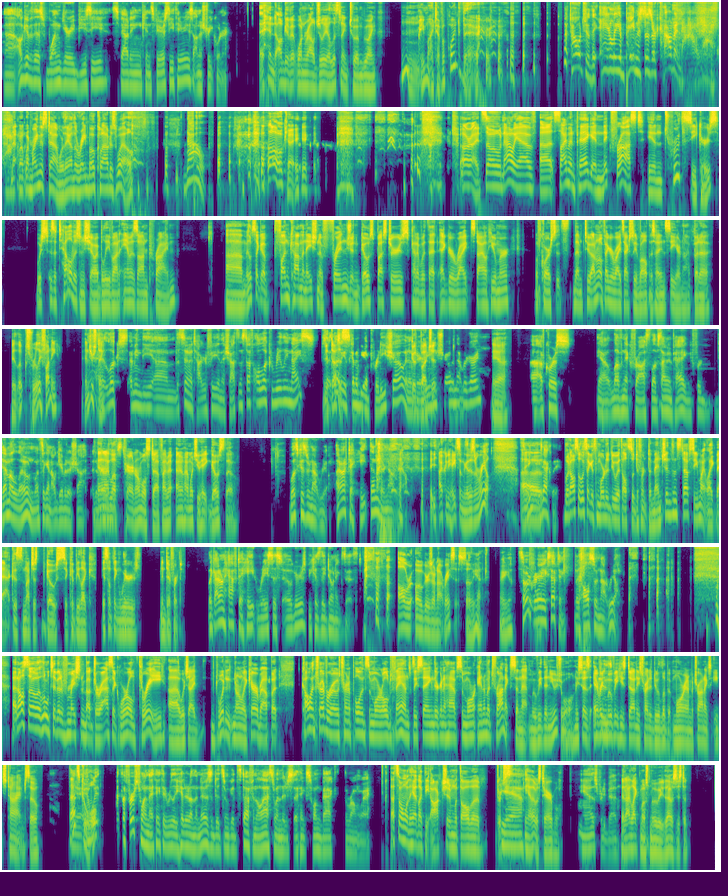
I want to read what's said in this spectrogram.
Uh, I'll give this one Gary Busey spouting conspiracy theories on a street corner. and i'll give it one raul julia listening to him going hmm he might have a point there I told you the alien penises are coming. Now, I'm writing this down. Were they on the rainbow cloud as well? no. oh, okay. All right. So now we have uh, Simon Pegg and Nick Frost in Truth Seekers, which is a television show, I believe, on Amazon Prime. Um, it looks like a fun combination of Fringe and Ghostbusters, kind of with that Edgar Wright style humor. Of course, it's them too. I don't know if Edgar Wright's actually involved in this. I didn't see or not, but uh, it looks really funny, interesting. It looks. I mean the um the cinematography and the shots and stuff all look really nice. It looks does. like it's going to be a pretty show and a Good budget. show in that regard. yeah. Uh, of course, you know, love Nick Frost, love Simon Pegg for them alone. Once again, I'll give it a shot. And I love least. paranormal stuff. I, I know how much you hate ghosts, though. Well, it's because they're not real. I don't have to hate them; they're not real. how can you hate something that isn't real? Uh, exactly. But also, it looks like it's more to do with also different dimensions and stuff. So you might like that because it's not just ghosts. It could be like it's something weird and different. Like I don't have to hate racist ogres because they don't exist. All ogres are not racist. So yeah, there you go. Some are very accepting, but also not real. And also a little tidbit of information about Jurassic World 3, uh, which I wouldn't normally care about, but Colin Trevorrow is trying to pull in some more old fans because he's saying they're going to have some more animatronics in that movie than usual. And he says every is- movie he's done, he's tried to do a little bit more animatronics each time. So that's Yeah, cool. With, with the first one, I think they really hit it on the nose and did some good stuff. And the last one, they just I think swung back the wrong way. That's the one where they had like the auction with all the. Yeah. Yeah, that was terrible. Yeah, that's pretty bad. And I like most movies. That was just a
